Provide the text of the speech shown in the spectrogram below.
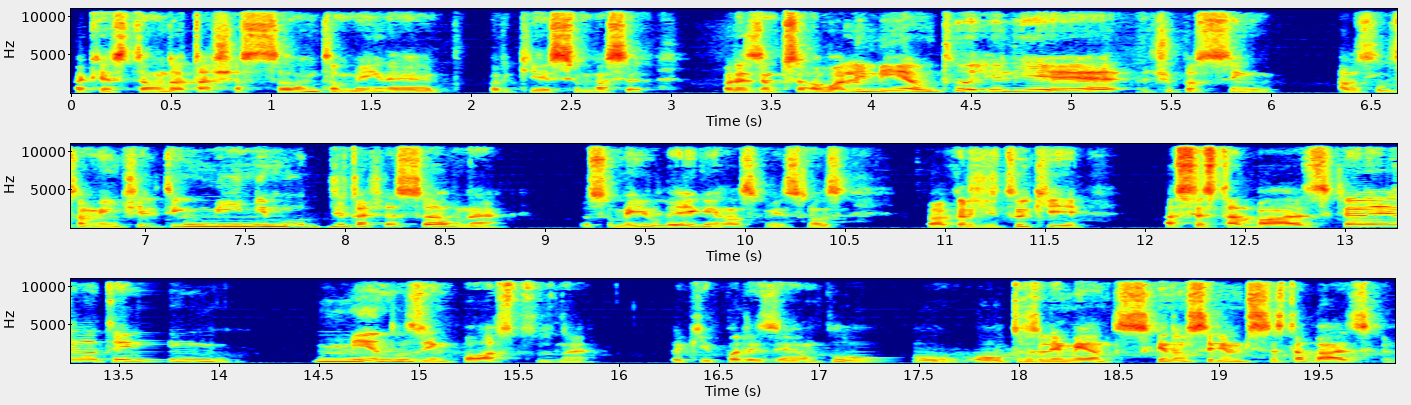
A questão da taxação também, né? Porque se uma, por exemplo, o alimento, ele é, tipo assim, absolutamente, ele tem um mínimo de taxação, né? Eu sou meio leigo em relação a isso, mas eu acredito que a cesta básica, ela tem menos impostos, né? Que, por exemplo, outros alimentos que não seriam de cesta básica.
